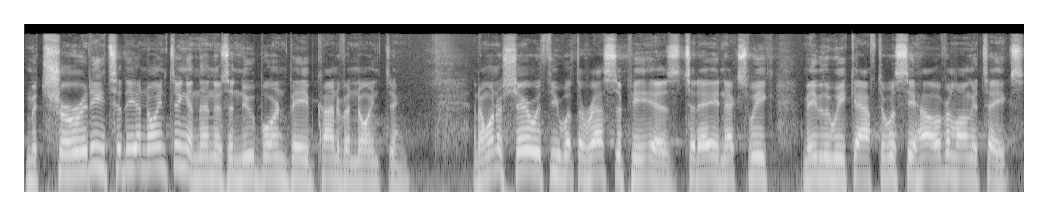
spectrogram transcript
maturity to the anointing, and then there's a newborn babe kind of anointing. And I want to share with you what the recipe is today, next week, maybe the week after. We'll see however long it takes.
